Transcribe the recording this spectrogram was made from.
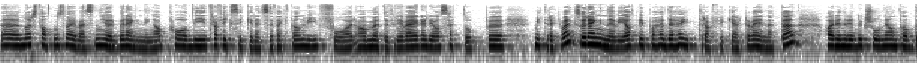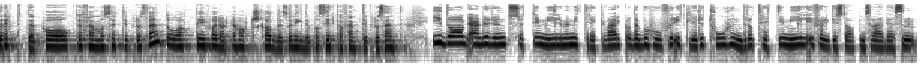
Eh, når Statens vegvesen gjør beregninger på de trafikksikkerhetseffektene vi får av møtefri vei, eller det å sette opp eh, midtrekkverk, så regner vi at vi på det høytrafikkerte veinettet har en reduksjon i antall drepte på opptil 75 og at i forhold til hardt skadde så ligger det på ca. 50 I dag er det rundt 70 mil med midtrekkverk, og det er behov for ytterligere 230 mil, ifølge Statens vegvesen.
